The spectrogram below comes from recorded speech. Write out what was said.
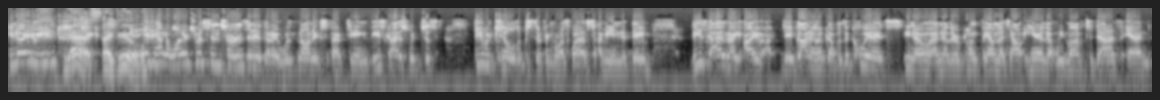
You know what I mean? Yes, Like, I do. It, it had a lot of twists and turns in it that I was not expecting. These guys would just they would kill the Pacific Northwest. I mean, they these guys, I, I they've got to hook up with the Quits, you know, another punk band that's out here that we love to death, and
